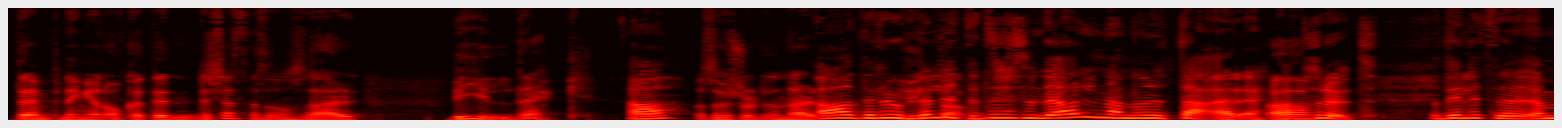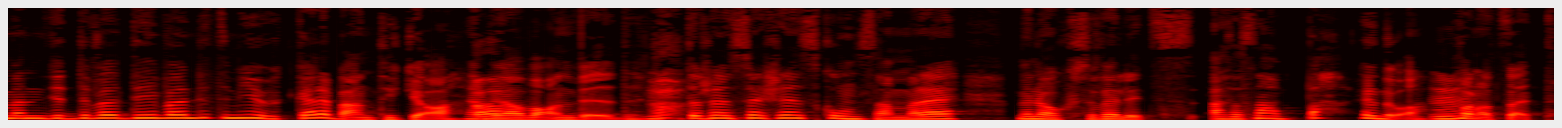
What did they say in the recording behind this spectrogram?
dämpningen och att det, det känns nästan som så här bildäck. Ja. Alltså förstår du den här Ja, det rullar ytan? lite. Det, som- det är en annan yta är det, Ja. absolut. Och det, är lite, ja, men det, var, det var lite mjukare band tycker jag, än Ja. vad jag är van vid. De känns, de känns skonsammare, men också väldigt alltså, snabba ändå, Mm. på något sätt.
